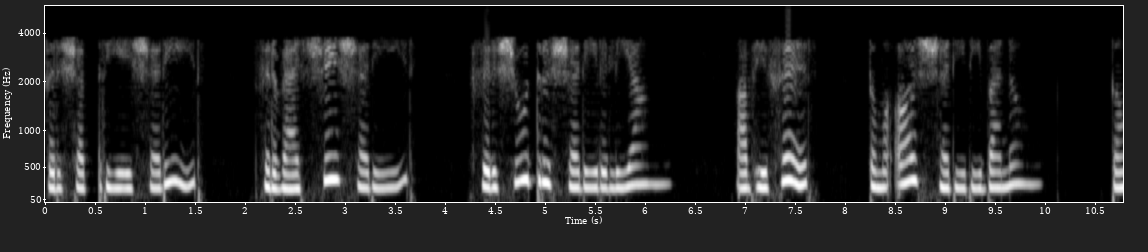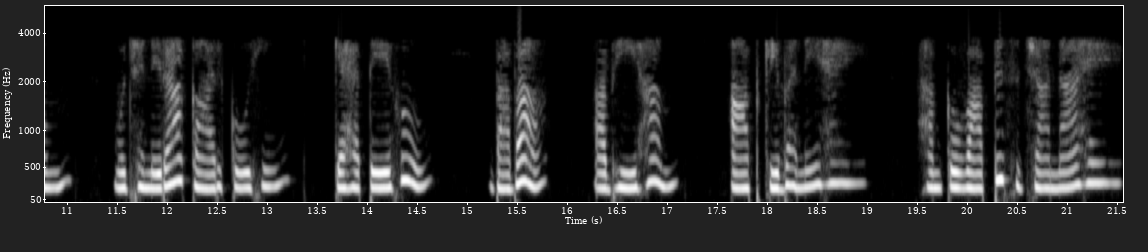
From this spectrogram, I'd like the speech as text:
फिर क्षत्रिय शरीर, फिर वैश्य शरीर फिर शूद्र शरीर लिया। अभी फिर तुम अशरीरी बनो। तुम मुझे निराकार को ही कहते हो। बाबा, अभी हम आपके बने हैं। हमको वापस जाना है।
